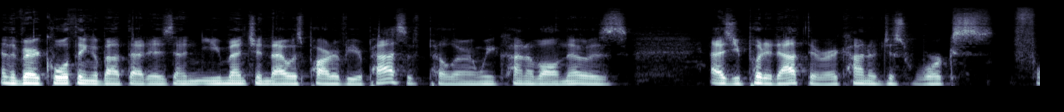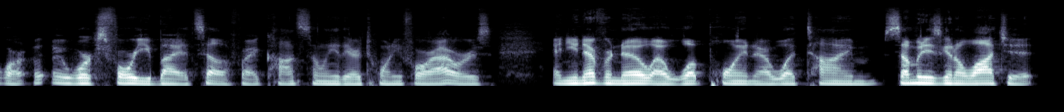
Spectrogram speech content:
And the very cool thing about that is and you mentioned that was part of your passive pillar and we kind of all know is as you put it out there it kind of just works for it works for you by itself right? Constantly there 24 hours and you never know at what point or what time somebody's going to watch it.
